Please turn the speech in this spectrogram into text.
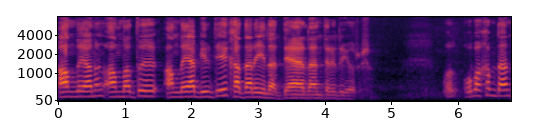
anlayanın anladığı, anlayabildiği kadarıyla değerlendiriliyor. O, o bakımdan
